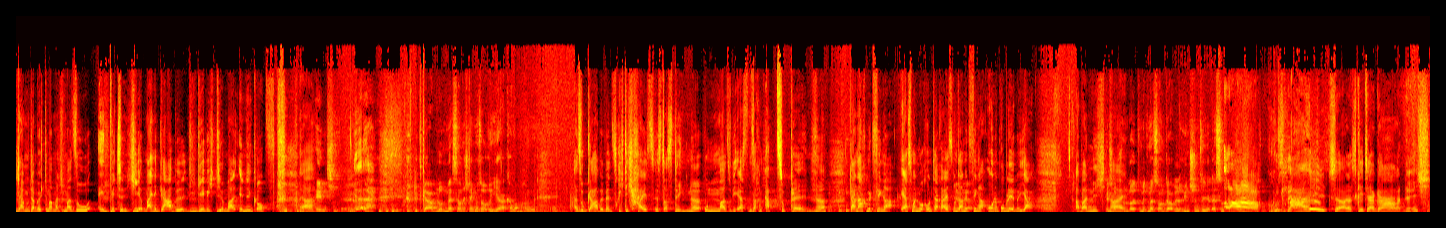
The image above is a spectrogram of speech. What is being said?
da, da möchte man manchmal so, ey, bitte, hier, meine Gabel, die gebe ich dir mal in den Kopf. Ja, Hähnchen. mit Gabel und Messer und ich denke mir so, ja, kann man machen. also Gabel, wenn es richtig heiß ist, das Ding, ne, um mal so die ersten Sachen abzupellen. Ne? Danach mit Finger. Erstmal nur runterreißen und dann mit ja. Finger, ohne Probleme, ja. Aber nicht, Ich habe schon nein. Leute mit Messer und Gabel Hühnchen sehen essen. Ah! So gruselig. Alter, das geht ja gar nicht.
